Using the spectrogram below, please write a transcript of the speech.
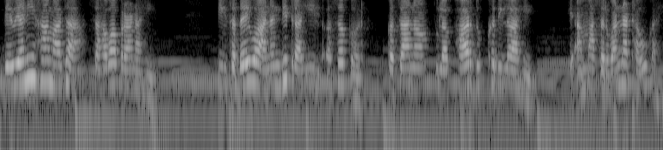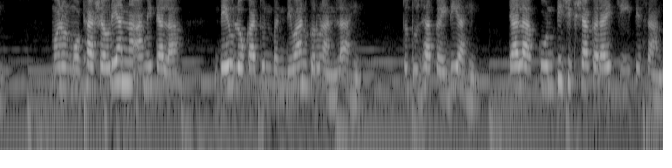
देवयानी हा माझा सहावा प्राण आहे. ती सदैव आनंदित राहील असं कर. कचानं तुला फार दुःख दिलं आहे. हे आम्हा सर्वांना ठाऊक आहे. म्हणून मोठ्या शौर्यांना आम्ही त्याला देवलोकातून बंदिवान करून आणला आहे. तो तुझा कैदी आहे. त्याला कोणती शिक्षा करायची ते सांग.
